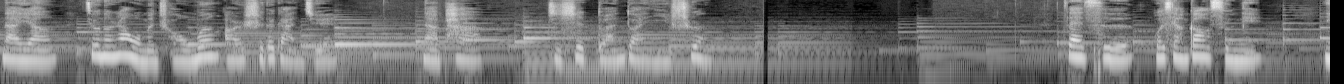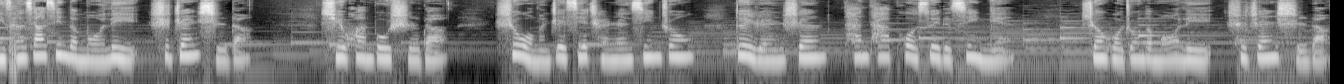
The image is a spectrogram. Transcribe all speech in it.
那样就能让我们重温儿时的感觉，哪怕只是短短一瞬。在此，我想告诉你，你曾相信的魔力是真实的，虚幻不实的。是我们这些成人心中对人生坍塌破碎的信念。生活中的魔力是真实的，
